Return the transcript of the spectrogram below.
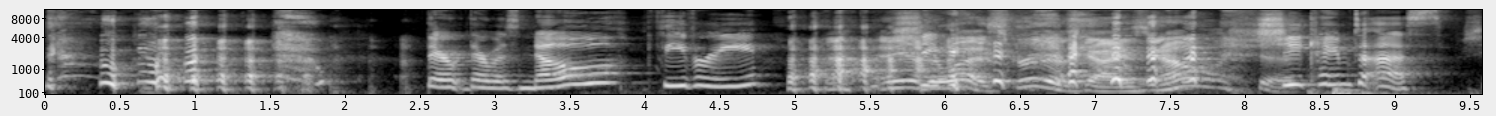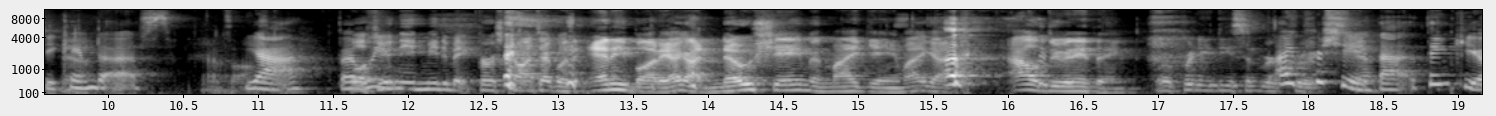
There, there was no thievery. And even was, screw those guys, you know? Shit. She came to us. She came to us. That's awesome. Yeah, but well, we if you need me to make first contact with anybody, I got no shame in my game. I got, I'll do anything. We're pretty decent I recruits. appreciate that. Thank you.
